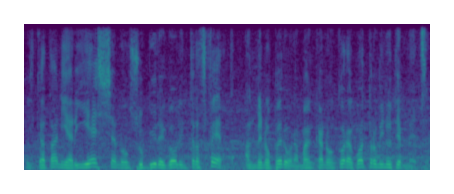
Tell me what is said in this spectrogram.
il Catania riesce a non subire gol in trasferta, almeno per ora, mancano ancora 4 minuti e mezzo.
